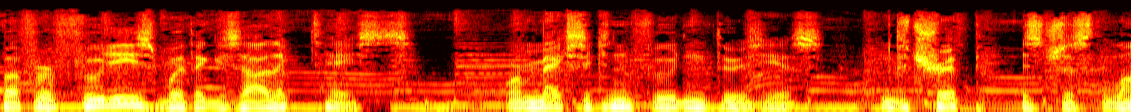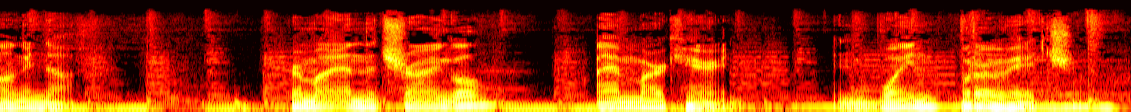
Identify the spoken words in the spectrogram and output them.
But for foodies with exotic tastes or Mexican food enthusiasts, the trip is just long enough. From Eye on the Triangle, I am Mark Herring, and buen provecho.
